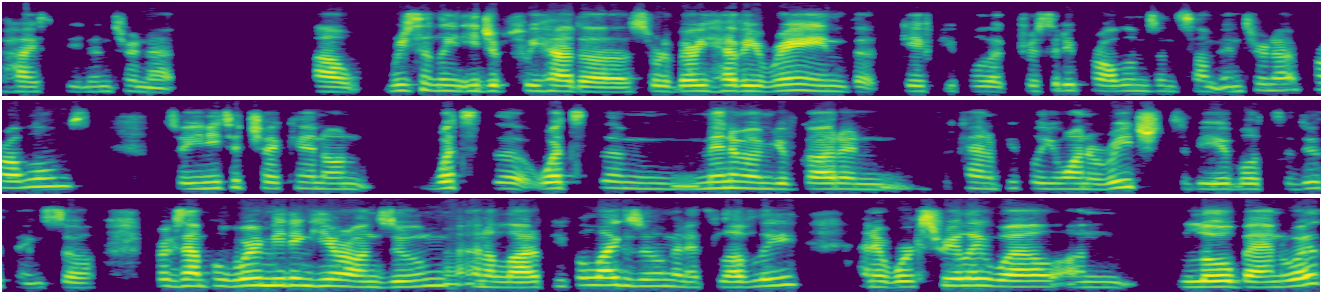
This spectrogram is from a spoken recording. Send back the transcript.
high-speed internet. Uh, recently in Egypt, we had a sort of very heavy rain that gave people electricity problems and some internet problems. So you need to check in on what's the what's the minimum you've got and the kind of people you want to reach to be able to do things. So for example, we're meeting here on Zoom and a lot of people like Zoom and it's lovely and it works really well on low bandwidth.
